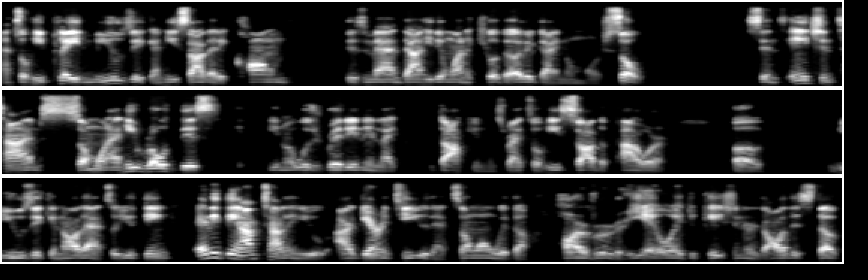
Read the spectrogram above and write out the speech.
and so he played music and he saw that it calmed this man down he didn't want to kill the other guy no more so since ancient times someone and he wrote this you know, was written in like documents, right? So he saw the power of music and all that. So you think anything I'm telling you, I guarantee you that someone with a Harvard or Yale education or all this stuff,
